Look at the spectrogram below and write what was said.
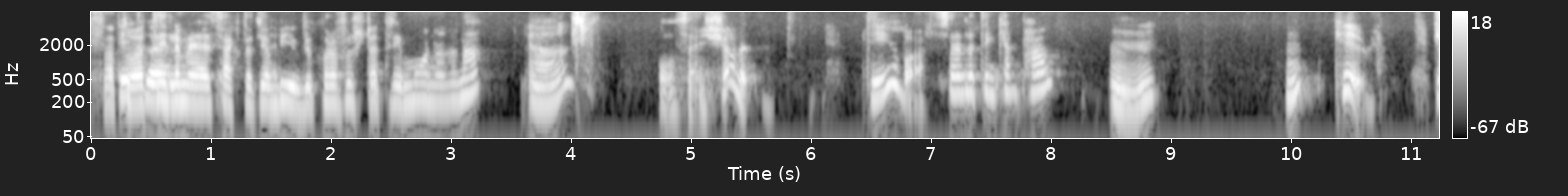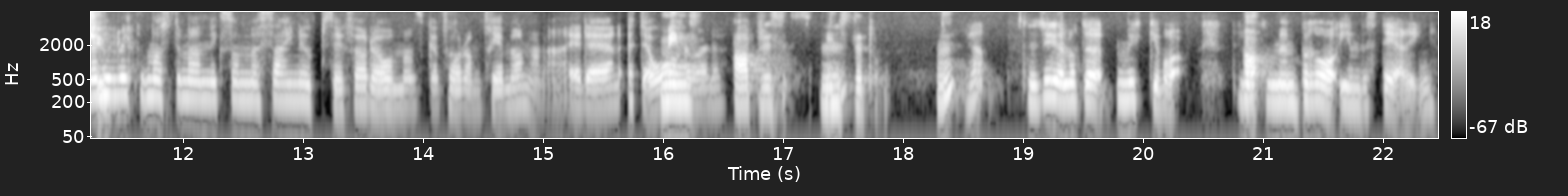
Så att då har jag till och med sagt att jag bjuder på de första tre månaderna. Ja. Och sen kör vi. Det är ju bra. Så en liten kampanj. Mm. Mm. Kul. Men Kul. hur mycket måste man liksom signa upp sig för då om man ska få de tre månaderna? Är det ett år? Minst, då, eller? Ja, precis. Minst ett år. Mm. Ja, det tycker jag låter mycket bra. Det låter ja. som en bra investering.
